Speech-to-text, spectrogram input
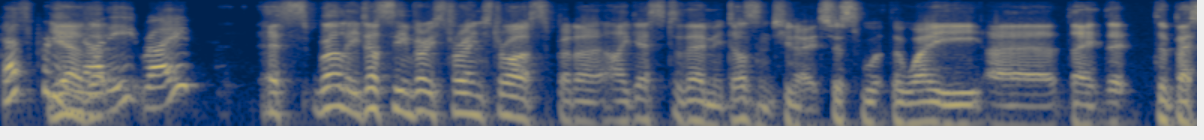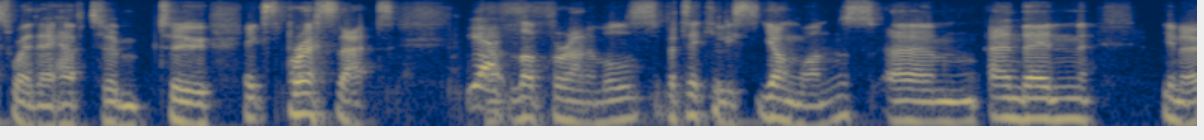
That's pretty yeah, nutty, that, right? It's well, it does seem very strange to us, but uh, I guess to them it doesn't. You know, it's just the way uh, they the, the best way they have to to express that yes. uh, love for animals, particularly young ones. Um, and then, you know,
